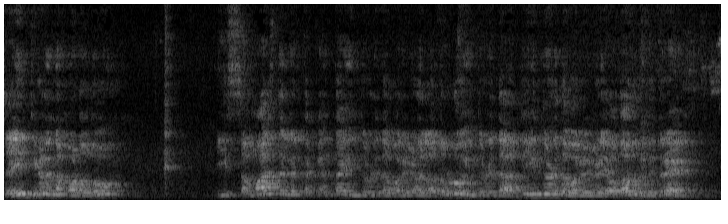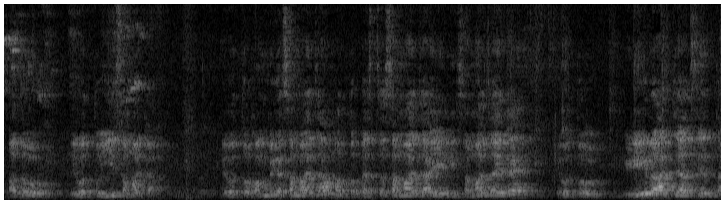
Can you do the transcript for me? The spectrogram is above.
ಜಯಂತಿಗಳನ್ನು ಮಾಡೋದು ಈ ಸಮಾಜದಲ್ಲಿರ್ತಕ್ಕಂಥ ಹಿಂದುಳಿದ ವರ್ಗಗಳಲ್ಲಿ, ಅದರಲ್ಲೂ ಹಿಂದುಳಿದ, ಅತಿ ಹಿಂದುಳಿದ ವರ್ಗಗಳು ಯಾವುದಾದ್ರೂ ಇದ್ದರೆ ಅದು ಇವತ್ತು ಈ ಸಮಾಜ. ಇವತ್ತು ಹಂಬಿಗ ಸಮಾಜ ಮತ್ತು ಬೆಸ್ತ ಸಮಾಜ ಏನು ಈ ಸಮಾಜ ಇದೆ. ಇವತ್ತು ಇಡೀ ರಾಜ್ಯಾದ್ಯಂತ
